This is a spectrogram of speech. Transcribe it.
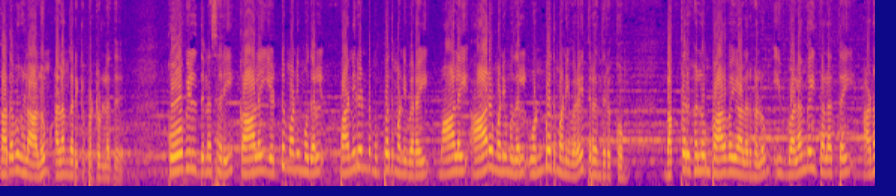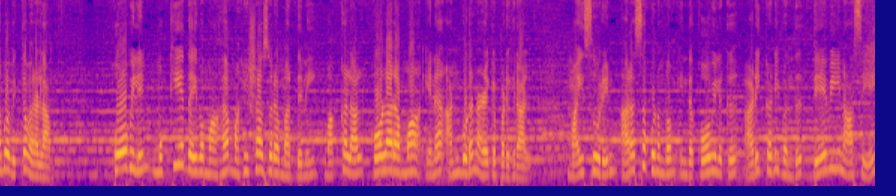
கதவுகளாலும் அலங்கரிக்கப்பட்டுள்ளது. கோவில் தினசரி காலை எட்டு மணி முதல் பனிரெண்டு முப்பது மணி வரை மாலை ஆறு மணி முதல் ஒன்பது மணி வரை திறந்திருக்கும். பக்தர்களும் பார்வையாளர்களும் இவ்வலங்கை தலத்தை அனுபவிக்க வரலாம். கோவிலின் முக்கிய தெய்வமாக மகிஷாசுர மர்தினி மக்களால் கோலாரம்மா என அன்புடன் அழைக்கப்படுகிறாள். மைசூரின் அரச குடும்பம் இந்த கோவிலுக்கு அடிக்கடி வந்து தேவியின் ஆசையை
